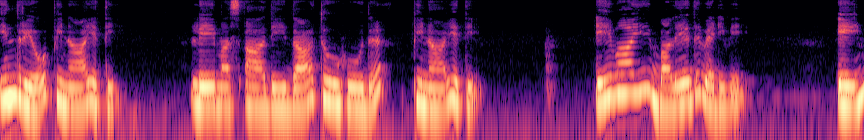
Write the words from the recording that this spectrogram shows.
ඉන්ද්‍රියෝ පිනායති. ලේමස් ආදී ධාතුහුද පිනායති. ඒවායේ බලයද වැඩි වේ. එයින්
